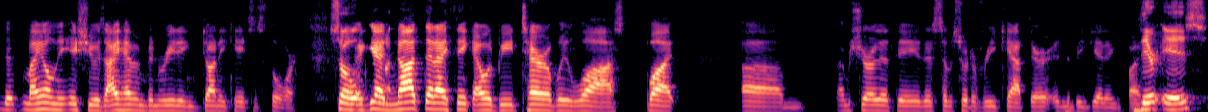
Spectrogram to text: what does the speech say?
the, my only issue is I haven't been reading Donny Cates' Thor. So again, uh, not that I think I would be terribly lost, but um, I'm sure that they there's some sort of recap there in the beginning. But there is,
